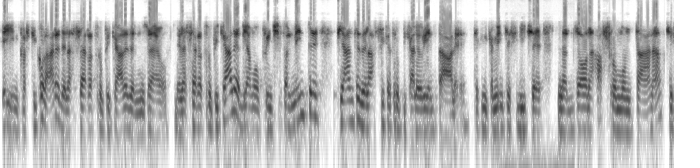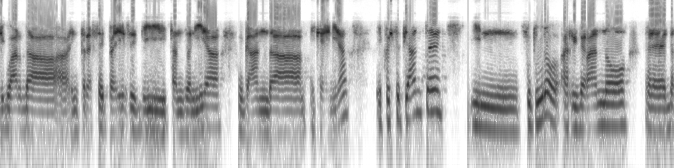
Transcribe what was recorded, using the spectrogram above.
e in particolare della serra tropicale del museo. Nella serra tropicale abbiamo principalmente piante dell'Africa tropicale orientale, tecnicamente si dice la zona afromontana, che riguarda, interessa i paesi di Tanzania, Uganda e Kenya e queste piante in futuro arriveranno eh, da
